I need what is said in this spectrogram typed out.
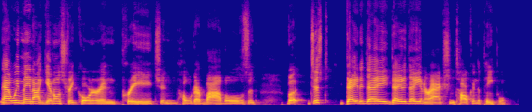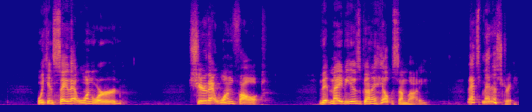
Now, we may not get on a street corner and preach and hold our Bibles, and, but just day to day, day to day interaction, talking to people, we can say that one word, share that one thought that maybe is going to help somebody. That's ministry.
